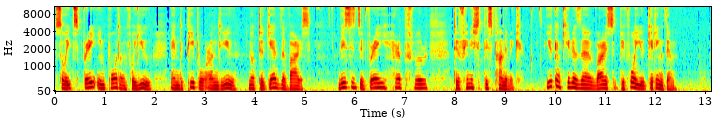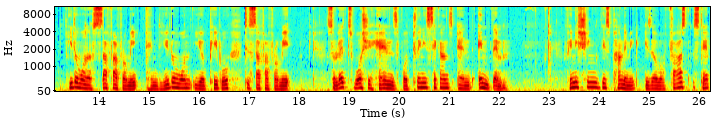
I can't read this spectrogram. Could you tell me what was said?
So it's very important for you and the people around you not to get the virus. This is very helpful to finish this pandemic. You can kill the virus before you getting them. You don't want to suffer from it, and you don't want your people to suffer from it. So let's wash your hands for 20 seconds and end them. Finishing this pandemic is our first step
